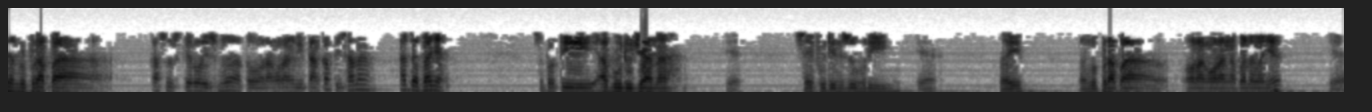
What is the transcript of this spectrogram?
Dan beberapa kasus terorisme atau orang-orang yang ditangkap di sana ada banyak. Seperti Abu Dujana, ya, Saifuddin Zuhri, ya, baik. Dan beberapa orang-orang apa namanya, ya,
